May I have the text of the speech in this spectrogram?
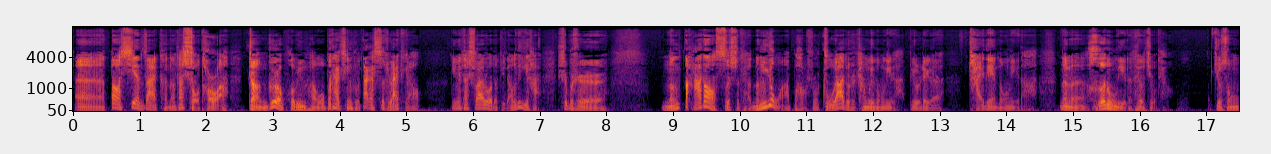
呃，到现在可能他手头啊，整个破冰船我不太清楚，大概四十来条，因为它衰落的比较厉害，是不是能达到四十条？能用啊，不好说。主要就是常规动力的，比如这个柴电动力的啊，那么核动力的它有九条。就从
